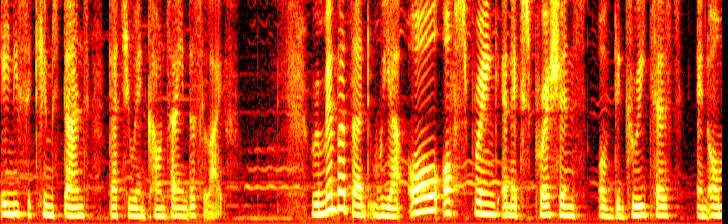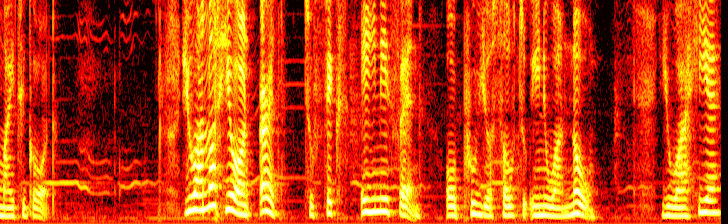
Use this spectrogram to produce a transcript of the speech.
any circumstance that you encounter in this life. Remember that we are all offspring and expressions of the greatest and almighty God. You are not here on earth to fix anything or prove yourself to anyone. No. You are here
